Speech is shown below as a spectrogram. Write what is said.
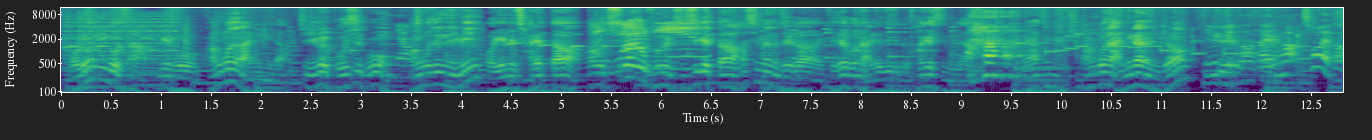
결혼고사 이게 뭐 광고는 아닙니다 이걸 보시고. 광고주님이 어, 얘는 잘했다 하고 추가적으로 돈을 주시겠다 하시면 제가 계좌번호 알려드리도록 하겠습니다 네, 하지만 광고는 아니라는 점 재밌겠다. 나 이런 거 처음 해봐.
